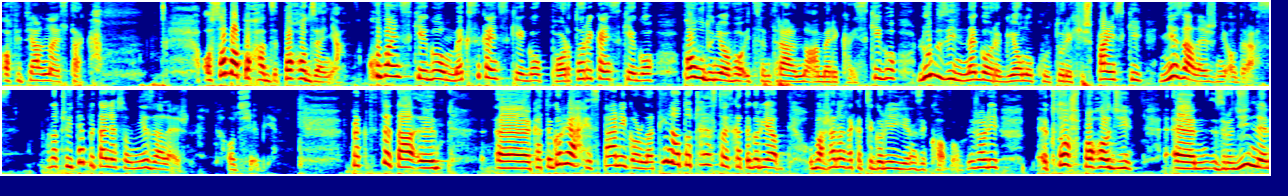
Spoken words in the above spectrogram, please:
oficjalna jest taka. Osoba pochodzenia kubańskiego, meksykańskiego, portorykańskiego, południowo- i centralnoamerykańskiego lub z innego regionu kultury hiszpańskiej, niezależnie od rasy. Znaczy, te pytania są niezależne od siebie. W praktyce ta y, e, kategoria Hispanic or Latino to często jest kategoria uważana za kategorię językową. Jeżeli ktoś pochodzi e, z rodziny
